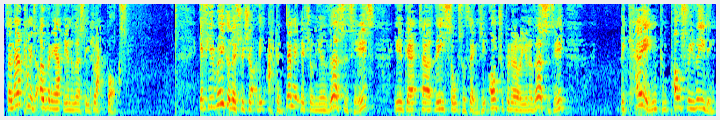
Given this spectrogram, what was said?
so now coming to opening out the university black box. If you read the literature, the academic literature of the universities, you get uh, these sorts of things. The entrepreneurial university became compulsory reading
